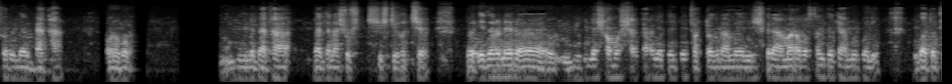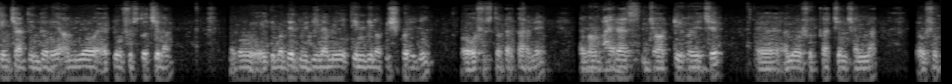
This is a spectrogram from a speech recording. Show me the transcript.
শরীরের ব্যথা অনুভব বিভিন্ন ব্যথা বেদনা সৃষ্টি হচ্ছে। তো এই ধরনের বিভিন্ন সমস্যার কারণে কিন্তু চট্টগ্রামে, বিশেষ করে আমার অবস্থান থেকে আমি বলি, গত তিন, চার দিন ধরে আমিও একটু অসুস্থ ছিলাম এবং ইতিমধ্যে দুই দিন আমি তিন দিন অফিস করিনি অসুস্থতার কারণে এবং ভাইরাস জ্বরটি হয়েছে। আমি ওষুধ খাচ্ছি ইনশাল্লাহ। ওষুধ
